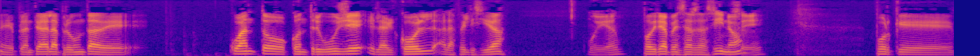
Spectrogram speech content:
eh, planteada la pregunta de cuánto contribuye el alcohol a la felicidad. Muy bien. Podría pensarse así, ¿no? Sí. Porque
